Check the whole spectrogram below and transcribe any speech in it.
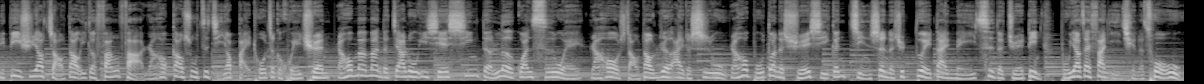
你必须要找找到一个方法，然后告诉自己要摆脱这个回圈，然后慢慢的加入一些新的乐观思维，然后找到热爱的事物，然后不断的学习跟谨慎的去对待每一次的决定，不要再犯以前的错误。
